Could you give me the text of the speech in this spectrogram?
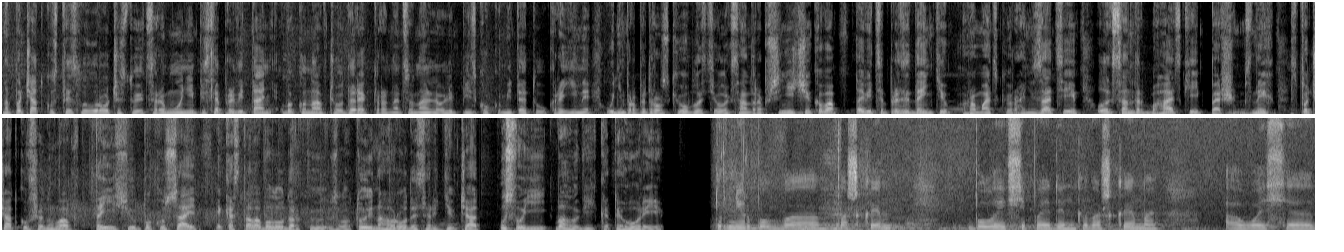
На початку стислої урочистої церемонії після привітань виконавчого директора Національного олімпійського комітету України у Дніпропетровській області Олександра Пшенічникова та віце-президентів громадської організації Олександр Багацький першим з них спочатку вшанував Таїсію Покусай, яка стала володаркою золотої нагороди серед дівчат у своїй ваговій категорії. Турнір був е, важким, були всі поєдинки важкими. А ось е,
